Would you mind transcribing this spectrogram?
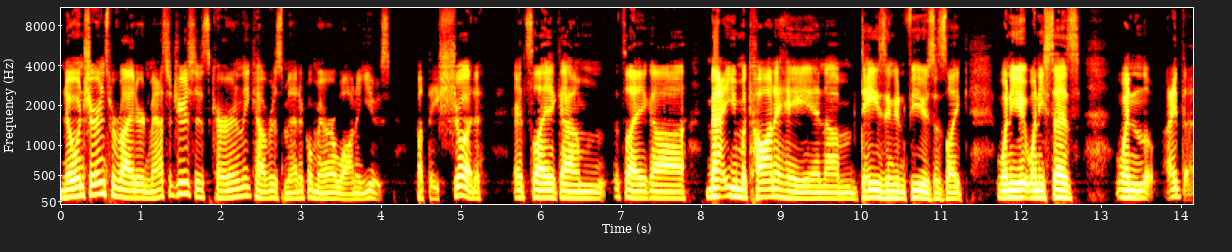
No insurance provider in Massachusetts currently covers medical marijuana use, but they should. It's like um, it's like uh, Matthew McConaughey in um, Dazed and Confused. It's like when he when he says when I th-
